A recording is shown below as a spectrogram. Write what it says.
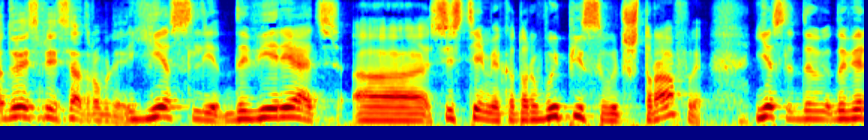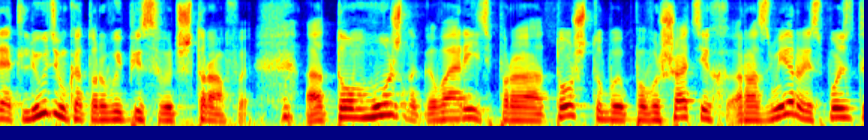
Э, 250 рублей. Если доверять э, системе, которая выписывает штрафы, если до- доверять людям, которые выписывают штрафы, э, то можно говорить про то, чтобы повышать их размеры и использовать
